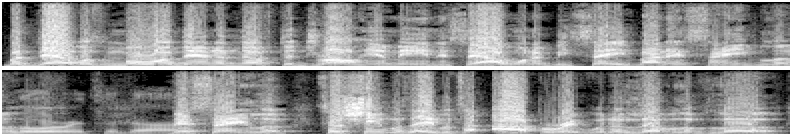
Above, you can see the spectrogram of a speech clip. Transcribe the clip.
But that was more than enough to draw him in and say, "I want to be saved by that same love." Glory to God. That same love. So she was able to operate with a level of love.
